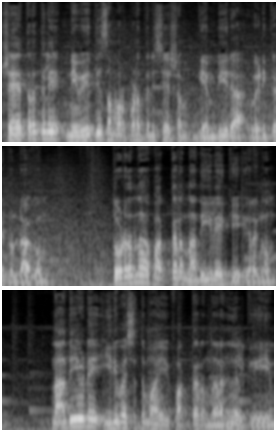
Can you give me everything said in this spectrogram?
ക്ഷേത്രത്തിലെ നിവേദ്യ സമർപ്പണത്തിന് ശേഷം ഗംഭീര വെടിക്കെട്ടുണ്ടാകും. തുടർന്ന് ഭക്തർ നദിയിലേക്ക് ഇറങ്ങും. നദിയുടെ ഇരുവശത്തുമായി ഭക്തർ നിറഞ്ഞു നിൽക്കുകയും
